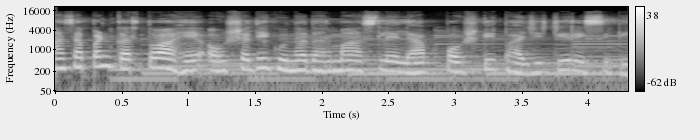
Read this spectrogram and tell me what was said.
आज आपण करतो आहे औषधी गुणधर्म असलेल्या पौष्टिक भाजीची रेसिपी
